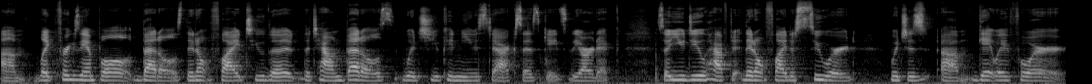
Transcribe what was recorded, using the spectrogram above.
Um, like for example, Bettles, they don't fly to the the town Bettles, which you can use to access Gates of the Arctic. So you do have to. They don't fly to Seward, which is um, gateway for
